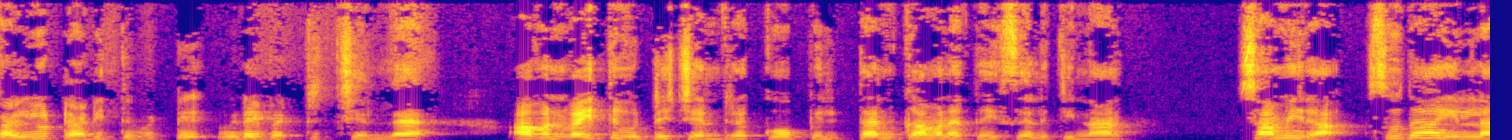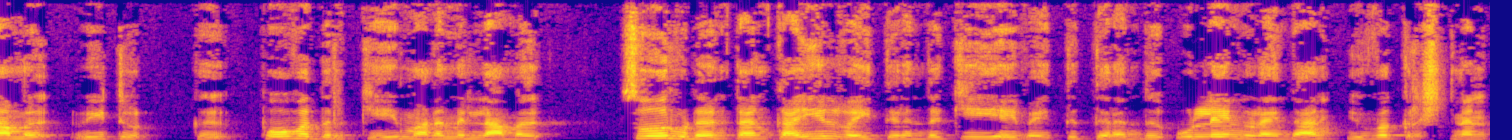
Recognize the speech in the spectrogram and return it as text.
சல்யூட் அடித்துவிட்டு விடைபெற்று செல்ல அவன் வைத்துவிட்டு சென்ற கோப்பில் தன் கவனத்தை செலுத்தினான். சமீரா சுதா இல்லாமல் வீட்டிற்கு போவதற்கே மனமில்லாமல் சோர்வுடன் தன் கையில் வைத்திருந்த கீயை வைத்து திறந்து உள்ளே நுழைந்தான் யுவகிருஷ்ணன்.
